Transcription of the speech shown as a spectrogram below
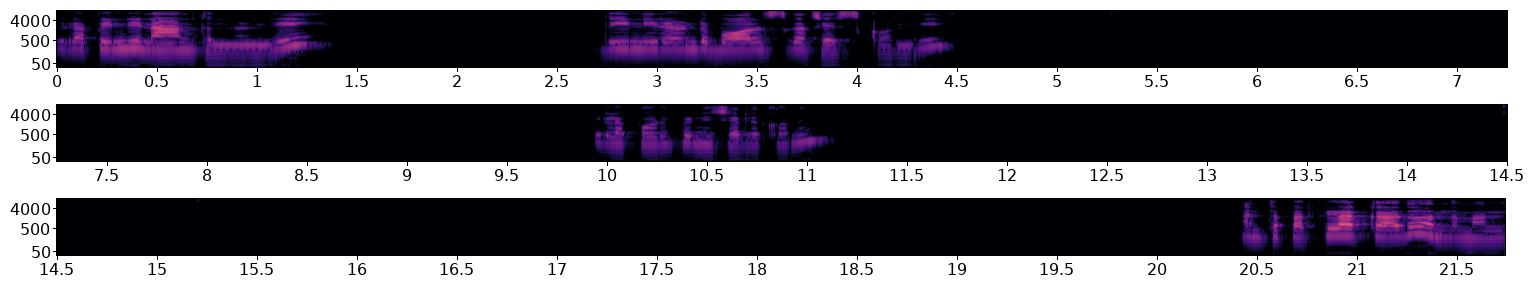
ఇలా పిండి నానుతుందండి. దీన్ని రెండు బాల్స్గా చేసుకోండి. ఇలా పొడి పిండి చల్లుకొని అంత పతలా కాదు అంత మన్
